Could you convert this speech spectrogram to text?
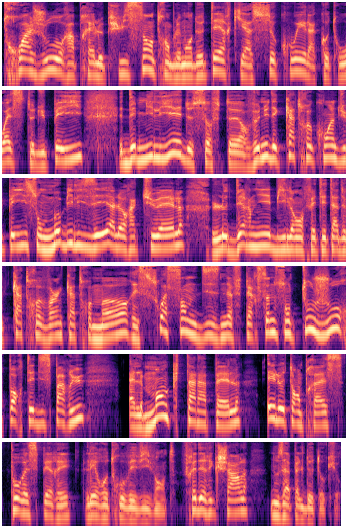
trois jours après le puissant tremblement de terre qui a secoué la côte ouest du pays. Des milliers de sauveteurs venus des quatre coins du pays sont mobilisés à l'heure actuelle. Le dernier bilan fait état de 84 morts et 79 personnes sont toujours portées disparues. Elles manquent à l'appel et le temps presse pour espérer les retrouver vivantes. Frédéric Charles nous appelle de Tokyo.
